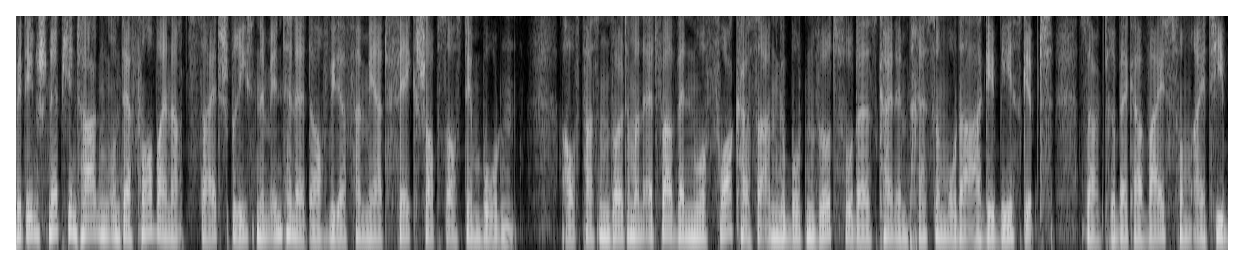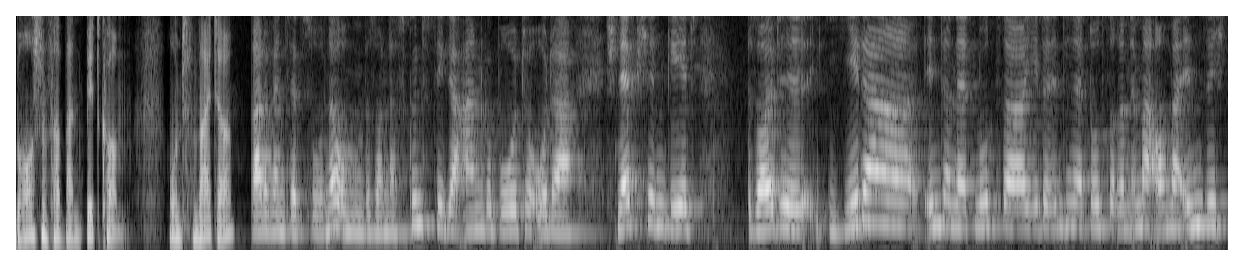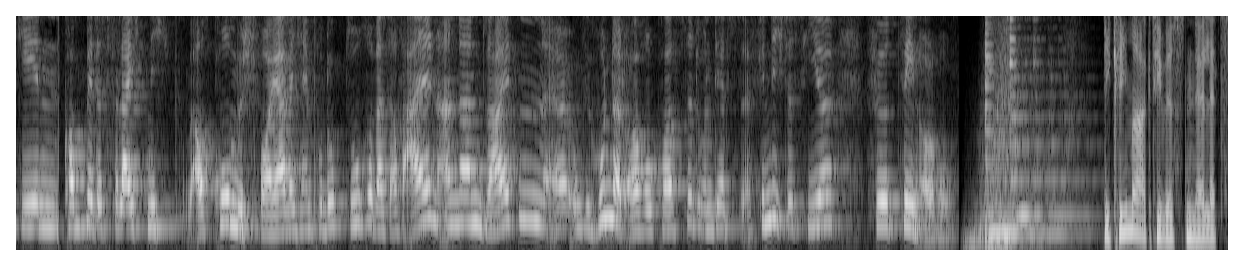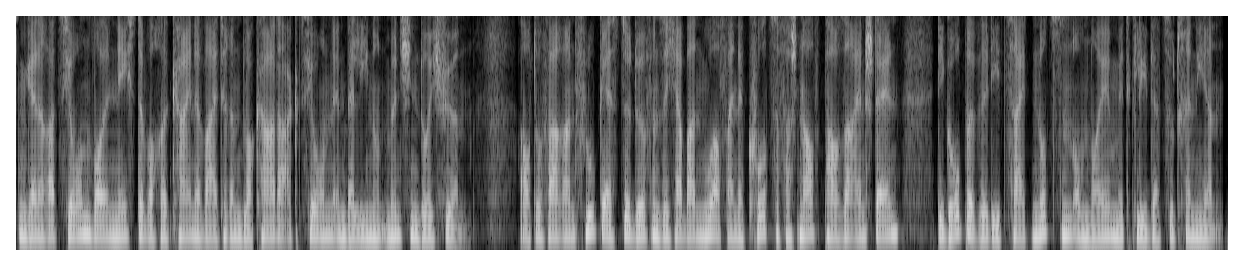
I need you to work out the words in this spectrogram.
Mit den Schnäppchentagen und der Vorweihnachtszeit sprießen im Internet auch wieder vermehrt Fake-Shops aus dem Boden. Aufpassen sollte man etwa, wenn nur Vorkasse angeboten wird oder es kein Impressum oder AGBs gibt, sagt Rebecca Weiß vom IT-Branchenverband Bitkom. Und weiter. Gerade wenn es jetzt so ne, um besonders günstige Angebote oder Schnäppchen geht, sollte jeder Internetnutzer, jede Internetnutzerin immer auch mal in sich gehen, kommt mir das vielleicht nicht auch komisch vor, ja, wenn ich ein Produkt suche, was auf allen anderen Seiten äh, irgendwie 100 Euro kostet und jetzt finde ich das hier für 10 Euro. Die Klimaaktivisten der letzten Generation wollen nächste Woche keine weiteren Blockadeaktionen in Berlin und München durchführen. Autofahrer und Fluggäste dürfen sich aber nur auf eine kurze Verschnaufpause einstellen. Die Gruppe will die Zeit nutzen, um neue Mitglieder zu trainieren.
